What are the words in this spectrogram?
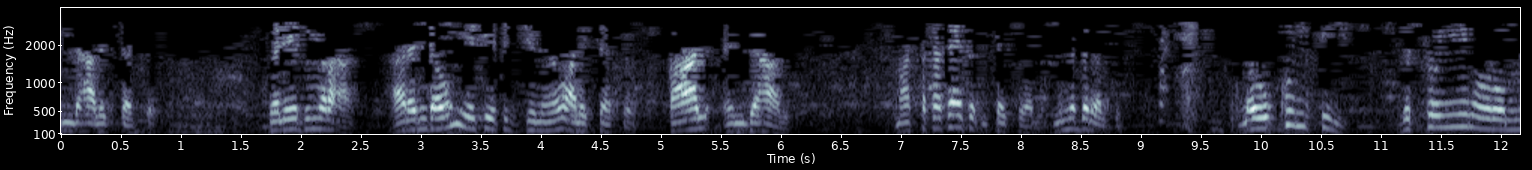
እንዲህ አለቻቸው። በሌዱ መርአ አረ እንደውም የሴት እጅ ነው አለቻቸው። ቃል እንዲህ አሉ ማስተካከያ ሰጥቻችኋለሁ። ምን ነበር ያልኩት? ለው ኩንቲ ብትሆኚ ኖሮማ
